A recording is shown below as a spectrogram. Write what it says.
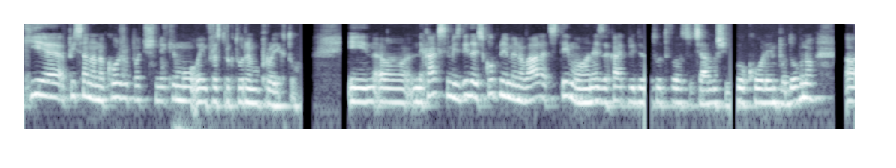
ki je pisana na kožu pač nekemu infrastrukturnemu projektu. In uh, nekako se mi zdi, da je skupni imenovalec temu, ne, zakaj pridejo tudi v socialno šibko okolje in podobno. Uh,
